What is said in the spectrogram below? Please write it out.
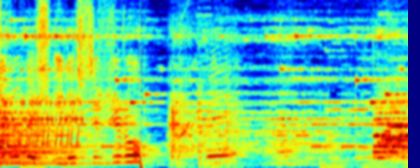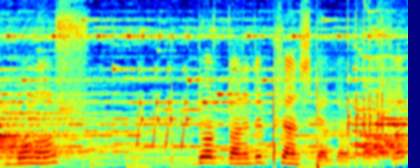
25 iyileştirici ruh ve bonus 4 tane de prens geldi arkadaşlar.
